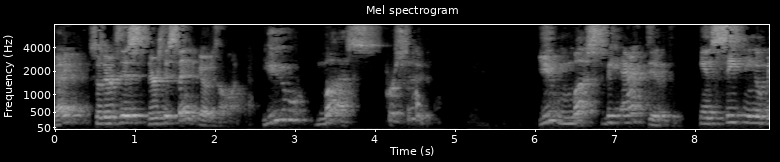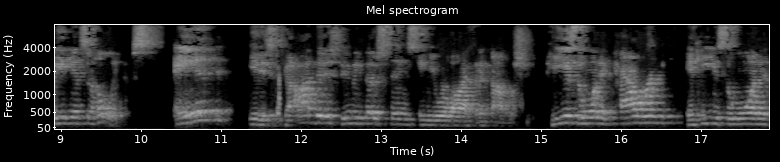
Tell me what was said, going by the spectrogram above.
Okay? So there's this, there's this thing that goes on. You must pursue. You must be active in seeking obedience and holiness. And it is God that is doing those things in your life and accomplishing. He is the one empowering and he is the one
